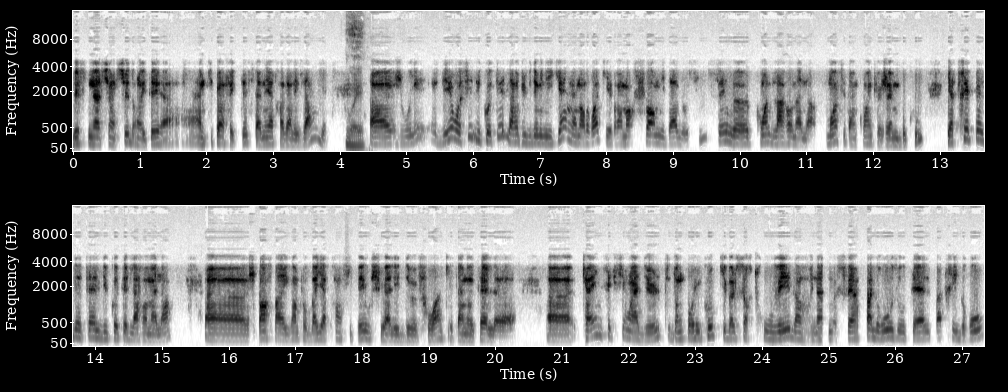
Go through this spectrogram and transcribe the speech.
destinations sud ont été euh, un petit peu affectées cette année à travers les algues. je voulais dire aussi du côté de la République dominicaine, un endroit qui est vraiment formidable aussi, c'est le coin de la Romana. Moi, c'est un coin que j'aime beaucoup. Il y a très peu d'hôtels du côté de la Romana. je pense par exemple au Bahia Principe où je suis allé deux fois, qui est un hôtel euh, qui a une section adulte. Donc, pour les couples qui veulent se retrouver dans une atmosphère, pas gros hôtel, pas très gros,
